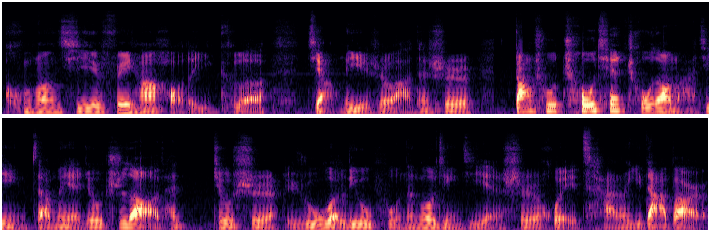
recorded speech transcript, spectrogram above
空窗期非常好的一个奖励，是吧？但是当初抽签抽到马竞，咱们也就知道，他就是如果利物浦能够晋级，也是会残了一大半儿，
